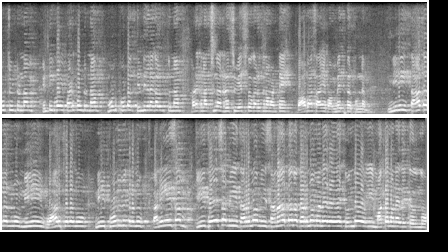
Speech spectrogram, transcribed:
కూర్చుంటున్నాం ఇంటికి పోయి పడుకుంటున్నాం మూడు పూటలు తిండి తినగలుగుతున్నాం మనకు నచ్చిన డ్రెస్ వేసుకోగలుగుతున్నాం అంటే బాబాసాహెబ్ అంబేద్కర్ పుణ్యం. నీ తాతలను నీ వారసులను నీ పూర్వీకులను కనీసం ఈ దేశం ఈ ధర్మం ఈ సనాతన ధర్మం అనేది ఏదైతే ఉందో ఈ మతం అనేది అయితే ఉందో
